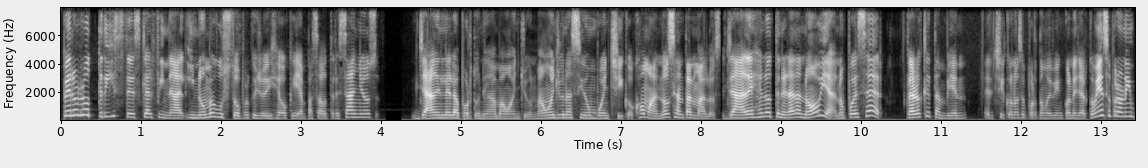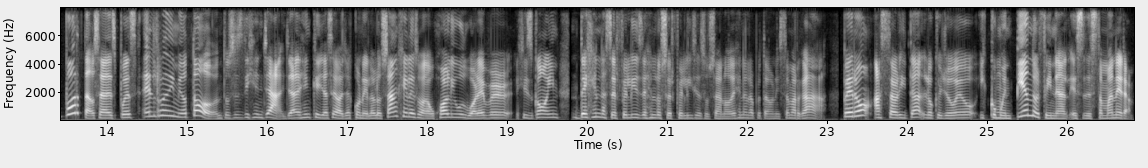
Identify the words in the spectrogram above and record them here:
Pero lo triste es que al final, y no me gustó porque yo dije, ok, ya han pasado tres años, ya denle la oportunidad a Mawon Jun. Mawon Jun ha sido un buen chico. Coma, no sean tan malos. Ya déjenlo tener a la novia, no puede ser. Claro que también el chico no se portó muy bien con ella al comienzo, pero no importa. O sea, después él redimió todo. Entonces dije, ya, ya dejen que ella se vaya con él a Los Ángeles o a Hollywood, whatever he's going. Déjenla ser feliz, déjenlo ser felices. O sea, no dejen a la protagonista amargada. Pero hasta ahorita lo que yo veo y como entiendo el final es de esta manera.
